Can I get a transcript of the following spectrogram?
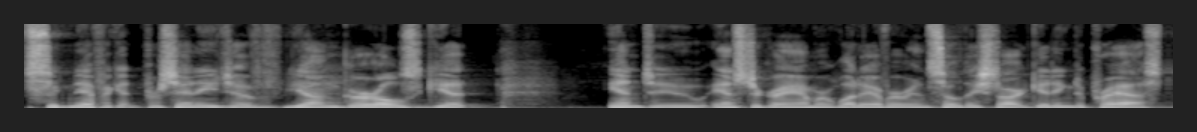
significant percentage of young girls get into Instagram or whatever, and so they start getting depressed.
